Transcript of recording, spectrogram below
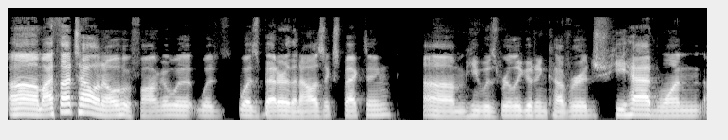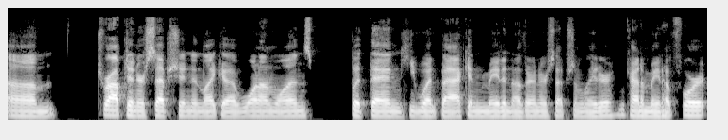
Um I thought Talanoa Hufanga was, was was better than I was expecting. Um he was really good in coverage. He had one um dropped interception in like a one-on-ones, but then he went back and made another interception later and kind of made up for it,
